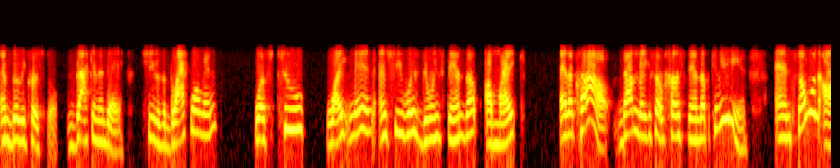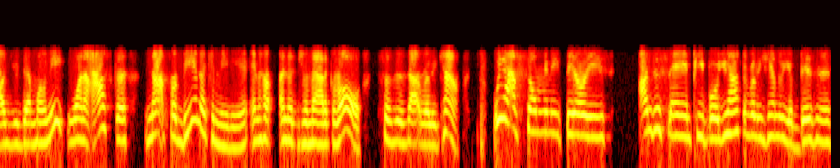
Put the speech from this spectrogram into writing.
and Billy Crystal back in the day. She was a black woman, was two white men, and she was doing stand up, a mic, and a crowd. That makes her her stand up comedian. And someone argued that Monique won an Oscar not for being a comedian in her in a dramatic role. So does that really count? We have so many theories. I'm just saying, people, you have to really handle your business.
